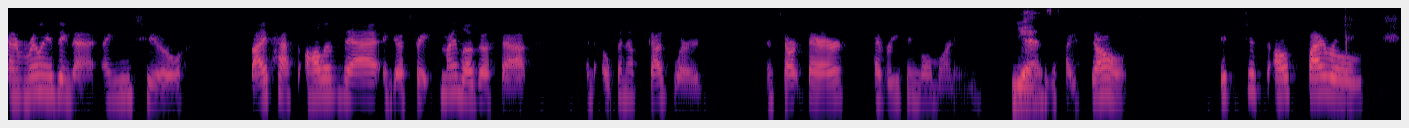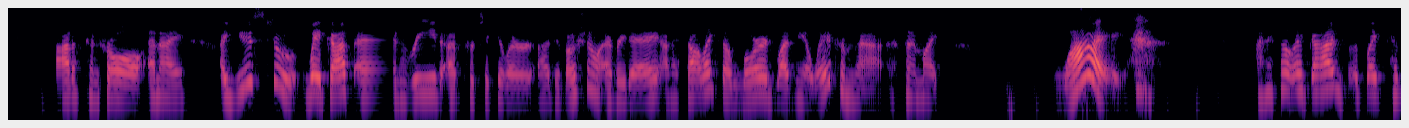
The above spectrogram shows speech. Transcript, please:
and realizing that i need to bypass all of that and go straight to my logos app and open up god's word and start there every single morning Yes. Because if I don't, it just all spirals out of control. And I, I used to wake up and read a particular uh, devotional every day, and I felt like the Lord led me away from that. And I'm like, why? And I felt like God was like, because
